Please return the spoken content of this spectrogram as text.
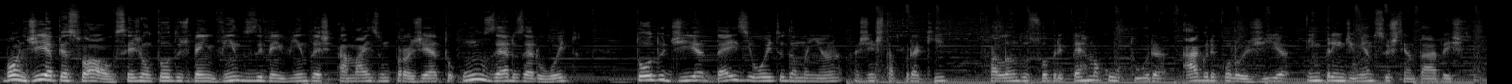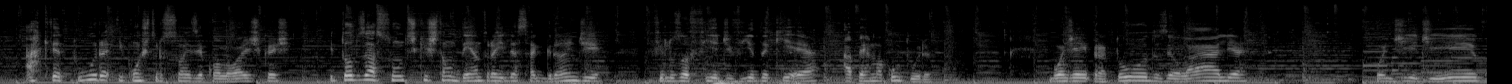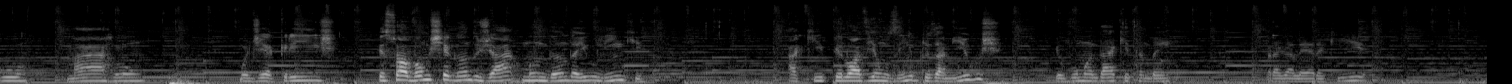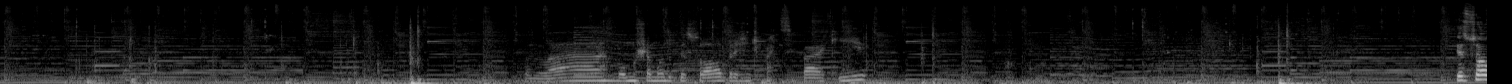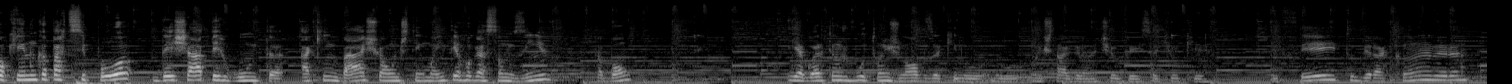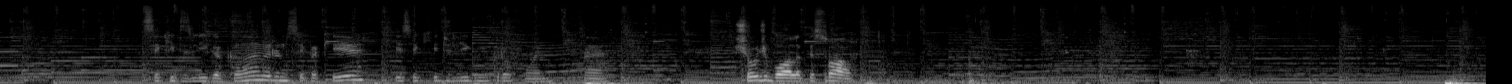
Bom dia, pessoal! Sejam todos bem-vindos e bem-vindas a mais um projeto 1008. Todo dia, 10 e 8 da manhã, a gente está por aqui falando sobre permacultura, agroecologia, empreendimentos sustentáveis, arquitetura e construções ecológicas e todos os assuntos que estão dentro aí dessa grande filosofia de vida que é a permacultura. Bom dia aí para todos, Eulália, Bom dia, Diego, Marlon. Bom dia, Cris. Pessoal, vamos chegando já, mandando aí o link aqui pelo aviãozinho para os amigos. Eu vou mandar aqui também para a galera aqui. Vamos lá, vamos chamando o pessoal para a gente participar aqui. Pessoal, quem nunca participou, deixar a pergunta aqui embaixo, onde tem uma interrogaçãozinha, tá bom? E agora tem uns botões novos aqui no, no, no Instagram. Deixa eu ver isso aqui o que? Efeito, virar câmera. Esse aqui desliga a câmera, não sei pra quê. Esse aqui desliga o microfone. É. Show de bola, pessoal.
